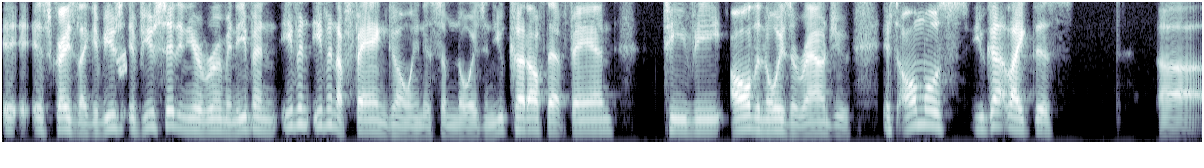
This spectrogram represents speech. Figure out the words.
it, it's crazy. Like if you if you sit in your room and even even even a fan going is some noise, and you cut off that fan, TV, all the noise around you, it's almost you got like this uh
